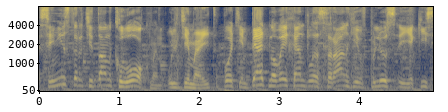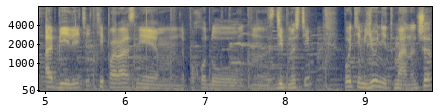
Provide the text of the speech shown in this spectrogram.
Сіністер Титан Клокмен ультимейт. Потім 5 нових ендлес рангів, плюс якісь абіліті, типа різні, походу, здібності. Потім юніт менеджер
